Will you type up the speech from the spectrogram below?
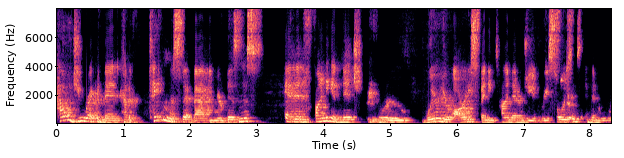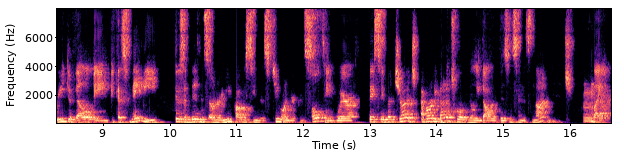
How would you recommend kind of taking a step back in your business and then finding a niche through where you're already spending time, energy, and resources, and then redeveloping? Because maybe there's a business owner, and you've probably seen this too on your consulting, where they say, "But Judge, I've already got a $12 million business and it's not niche. Mm. Like,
